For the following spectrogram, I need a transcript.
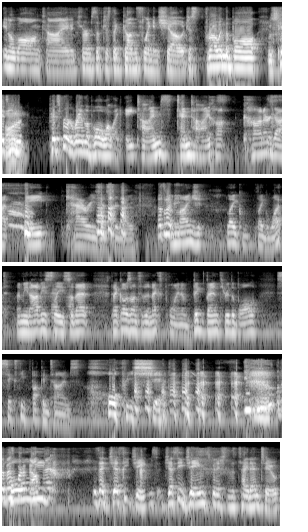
in a long time in terms of just a gunslinging show, just throwing the ball. was Pittsburgh fun. Pittsburgh ran the ball what like eight times, ten times. Con- Conner got eight carries yesterday. That's what I mean. Mind you, like like what? I mean, obviously, so that that goes on to the next point of Big Ben threw the ball sixty fucking times. Holy shit! But the best part about Holy that is that Jesse James, Jesse James finished as the tight end two.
